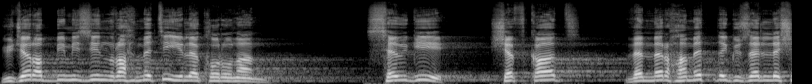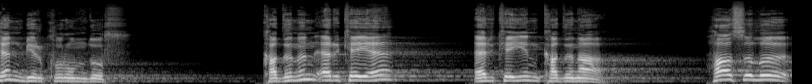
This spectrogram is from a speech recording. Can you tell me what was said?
Yüce Rabbimizin rahmeti ile korunan, sevgi, şefkat ve merhametle güzelleşen bir kurumdur. Kadının erkeğe, erkeğin kadına, hasılı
